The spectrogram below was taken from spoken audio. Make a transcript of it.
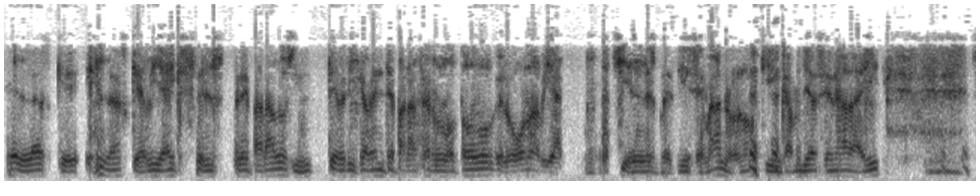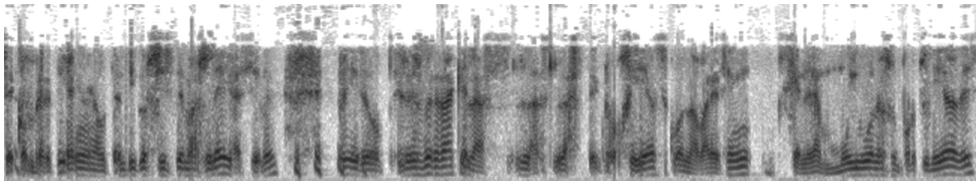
en las que en las que había Excel preparados teóricamente para hacerlo todo, que luego no había quien les metiese mano, ¿no? Quien cambiase nada ahí, se convertían en auténticos sistemas legacy, ¿no? Pero, pero es verdad que las, las, las tecnologías cuando aparecen generan muy buenas oportunidades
